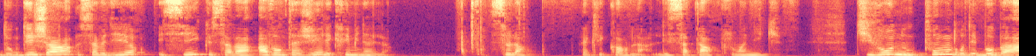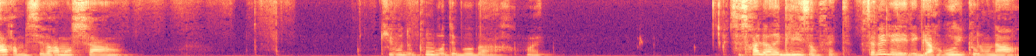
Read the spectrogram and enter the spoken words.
Donc déjà, ça veut dire ici que ça va avantager les criminels. Ceux-là, avec les cordes là, les satas ploaniques, qui vont nous pondre des bobards, mais c'est vraiment ça, hein qui vont nous pondre des bobards. Ouais. Ce sera leur église, en fait. Vous savez, les, gargouilles que l'on a,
